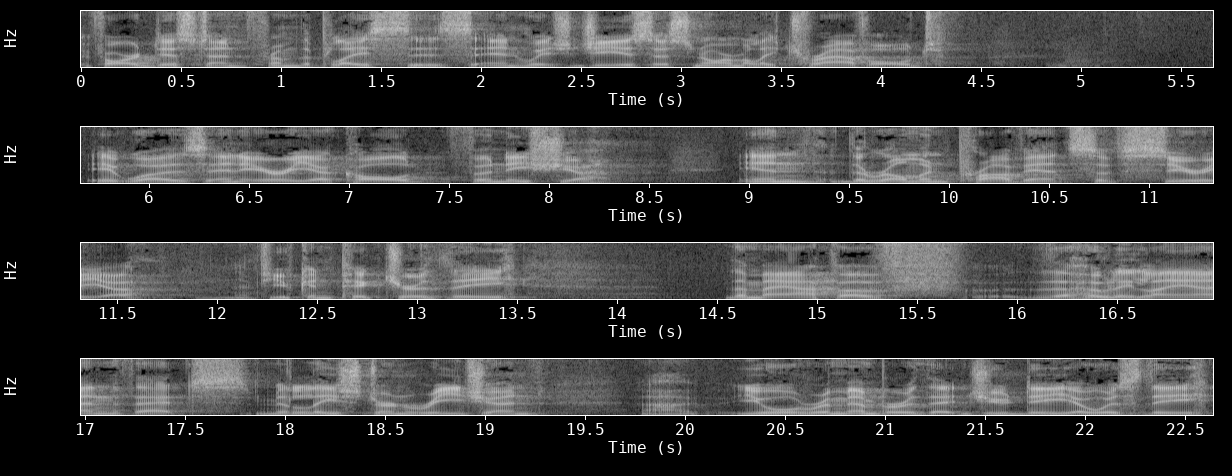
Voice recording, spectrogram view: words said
far distant from the places in which Jesus normally traveled. It was an area called Phoenicia in the Roman province of Syria. If you can picture the the map of the Holy Land, that Middle Eastern region, uh, you will remember that Judea was the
